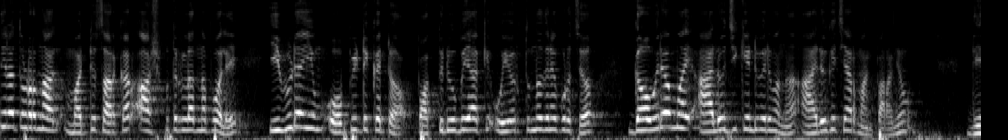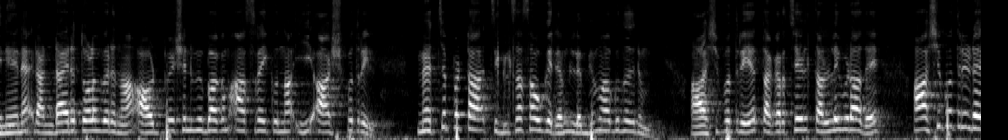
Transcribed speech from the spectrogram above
നില തുടർന്നാൽ മറ്റു സർക്കാർ ആശുപത്രികളെന്ന പോലെ ഇവിടെയും ഒ പി ടിക്കറ്റ് പത്ത് രൂപയാക്കി ഉയർത്തുന്നതിനെക്കുറിച്ച് ഗൗരവമായി ആലോചിക്കേണ്ടി വരുമെന്ന് ആരോഗ്യ ചെയർമാൻ പറഞ്ഞു. ദിനേന രണ്ടായിരത്തോളം വരുന്ന ഔട്ട് പേഷ്യന്റ് വിഭാഗം ആശ്രയിക്കുന്ന ഈ ആശുപത്രിയിൽ മെച്ചപ്പെട്ട ചികിത്സാ സൗകര്യം ലഭ്യമാകുന്നതിനും ആശുപത്രിയെ തകർച്ചയിൽ തള്ളിവിടാതെ ആശുപത്രിയുടെ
